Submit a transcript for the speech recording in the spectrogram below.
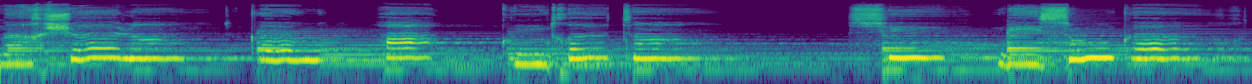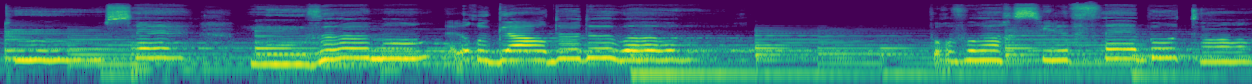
Marche lente comme à contre-temps, subit son corps tous ses mouvements. Elle regarde dehors pour voir s'il fait beau temps.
